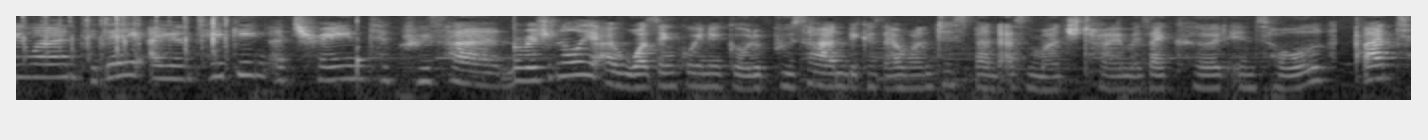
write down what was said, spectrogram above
Today I am taking a train to Busan. Originally I wasn't going to go to Busan because I wanted to spend as much time as I could in Seoul but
